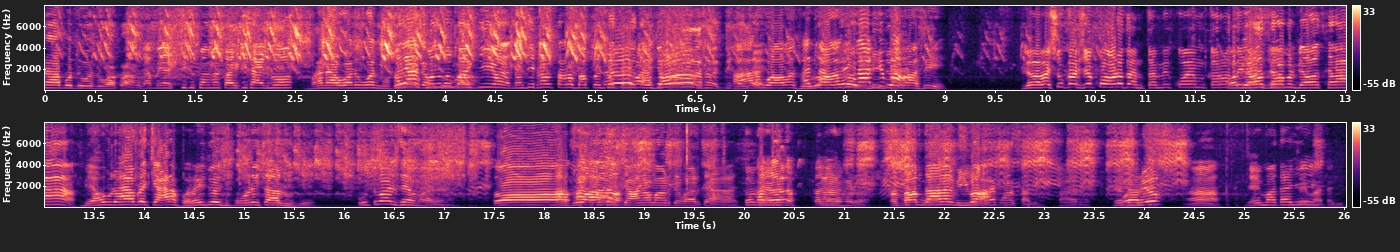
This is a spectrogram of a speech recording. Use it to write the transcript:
ના આપો તું બાપા એટલે પાઈકી સાઈડમાં મને આવવાનું હોય મોઢું. પાઈકી નથી ખાવ તારો બાપ પંચાયત તાજો. આવા ધૂળો તો ઉડી. લે હવે શું કરશે? કોડો તને તમે કોઈ એમ કરો બેહોશ ખરા પણ બેહોશ ખરા. બેહું રહે આપણે ચારા ભરાઈ જોઈએ છે પાણી ચાલુ છે. ઉતવાલ છે અમારે. તો જો આ ચારા વાળતે વાળતે આ. તો હાલો, વહેલા- હાલો. હાર હળો. આ સમદાડા વિવાહ. પણ ચાલુ. હારું. જય હા. જય માતાજી. જય માતાજી.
